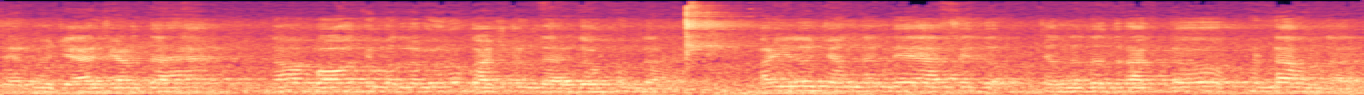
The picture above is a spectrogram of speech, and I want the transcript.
ਸਿਰ ਨੂੰ ਜ਼ਹਿਰ ਚੜਦਾ ਹੈ, ਤਾਂ ਉਹ ਬਹੁਤ ਹੀ ਮਤਲਬ ਉਹਨੂੰ ਕਸ਼ਟ ਹੁੰਦਾ ਹੈ, ਦੁੱਖ ਹੁੰਦਾ ਹੈ। ਪਰ ਜਦੋਂ ਚੰਦਨ ਦੇ ਆਸੇ ਚੰਦਨ ਦਾ ਦਰਖਤ ਉਹ ਠੰਡਾ ਹੁੰਦਾ ਹੈ,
